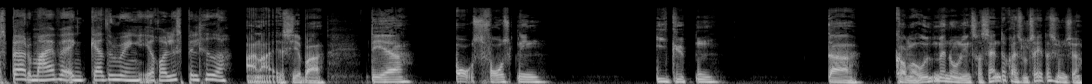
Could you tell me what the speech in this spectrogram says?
Spørger du mig, hvad en gathering i rollespil hedder? Nej, nej, jeg siger bare, det er års forskning i Ægypten, der kommer ud med nogle interessante resultater, synes jeg.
